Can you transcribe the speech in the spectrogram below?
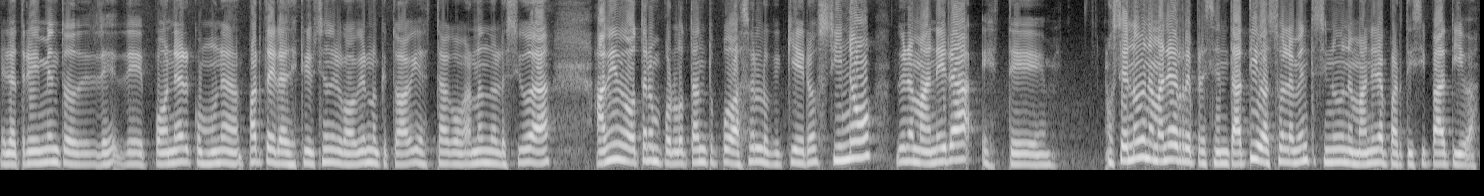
el atrevimiento de, de, de, poner como una parte de la descripción del gobierno que todavía está gobernando la ciudad. A mí me votaron, por lo tanto puedo hacer lo que quiero, sino de una manera... este o sea, no de una manera representativa solamente, sino de una manera participativa,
